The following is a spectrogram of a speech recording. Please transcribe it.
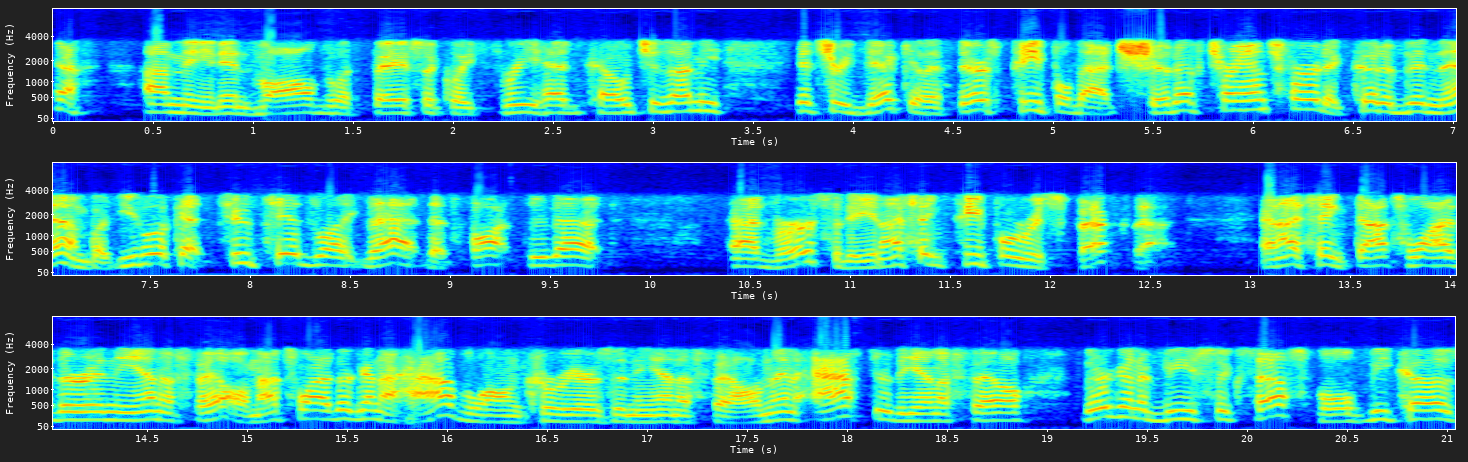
I mean, involved with basically three head coaches. I mean, it's ridiculous. There's people that should have transferred. It could have been them, but you look at two kids like that that fought through that adversity, and I think people respect that. And I think that's why they're in the NFL, and that's why they're going to have long careers in the NFL. And then after the NFL, they're going to be successful because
